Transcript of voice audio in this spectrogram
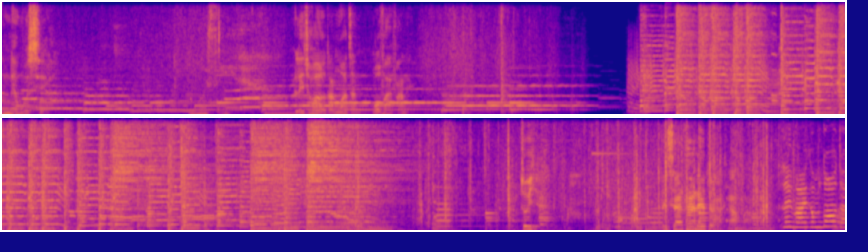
咁你有冇事啊？我冇事。你坐喺度等我一陣，我好快翻嚟。Joey，你試下睇下呢對鞋啱唔啱？你買咁多對，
